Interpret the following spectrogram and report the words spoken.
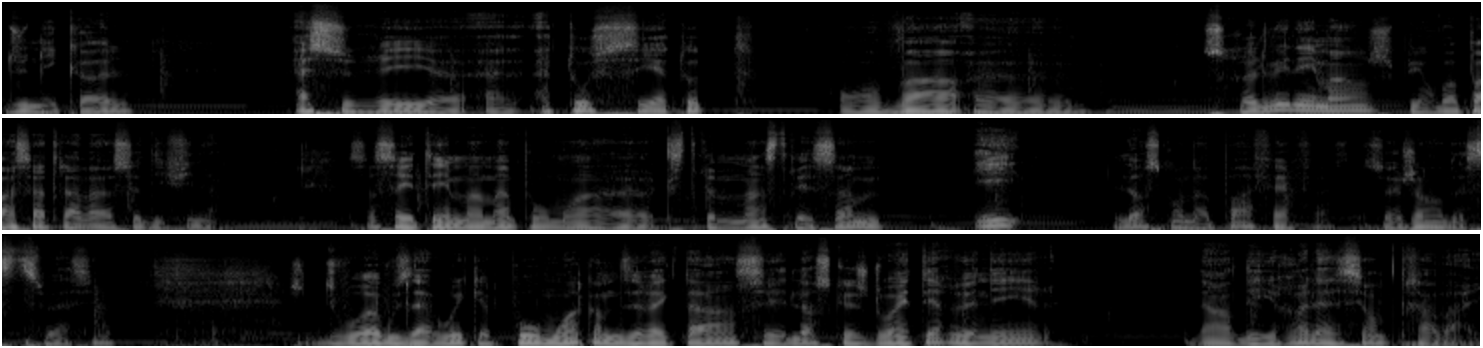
d'une école, assurer euh, à, tous et à toutes qu'on va euh, se relever les manches, puis on va passer à travers ce défi-là. Ça, ça a été un moment pour moi euh, extrêmement stressant. Et lorsqu'on n'a pas à faire face à ce genre de situation, je dois vous avouer que pour moi, comme directeur, c'est lorsque je dois intervenir dans des relations de travail.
